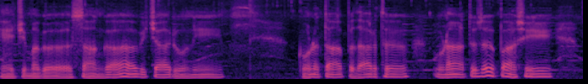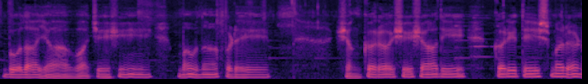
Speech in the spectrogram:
हेच मग सांगा विचारूनी कोणता पदार्थ उणा तुझ पाशी बोलाया वाचेशी मौना पडे शंकर शेषादी करीते स्मरण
